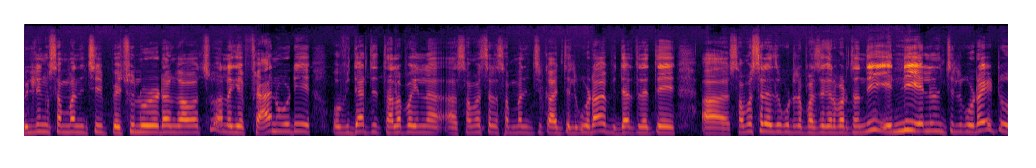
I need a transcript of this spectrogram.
బిల్డింగ్ సంబంధించి పెచ్చులు ఊడడం కావచ్చు అలాగే ఫ్యాన్ ఊడి ఓ విద్యార్థి తలపైన సమస్యలకు సంబంధించి కాంచెలు కూడా విద్యార్థులు అయితే సమస్యలు ఎదుర్కొంటున్న పరిస్థితి కనబడుతుంది. ఎన్ని ఏళ్ళ నుంచి కూడా ఇటు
